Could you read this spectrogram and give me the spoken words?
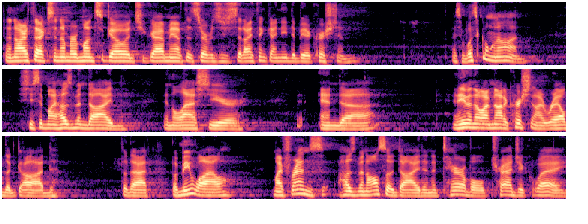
to Narthex a number of months ago, and she grabbed me after the service. And she said, I think I need to be a Christian. I said, What's going on? She said, My husband died in the last year. And, uh, and even though I'm not a Christian, I railed at God for that. But meanwhile, my friend's husband also died in a terrible, tragic way.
